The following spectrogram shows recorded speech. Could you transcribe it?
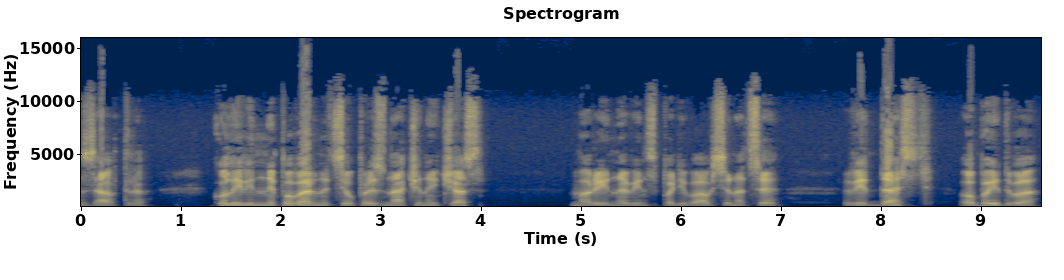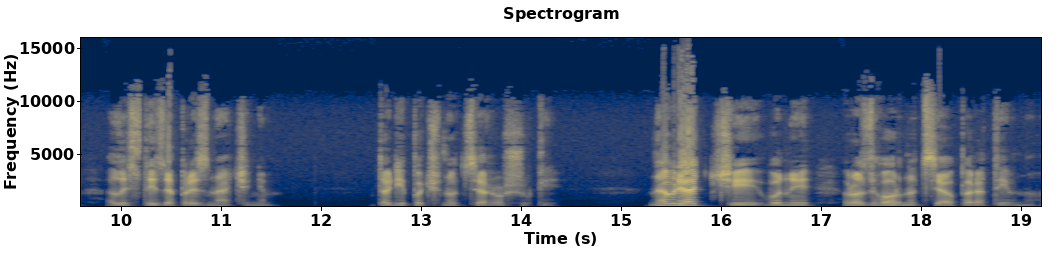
Завтра, коли він не повернеться в призначений час, Марина, він сподівався на це, віддасть обидва листи за призначенням. Тоді почнуться розшуки. Навряд чи вони розгорнуться оперативно.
